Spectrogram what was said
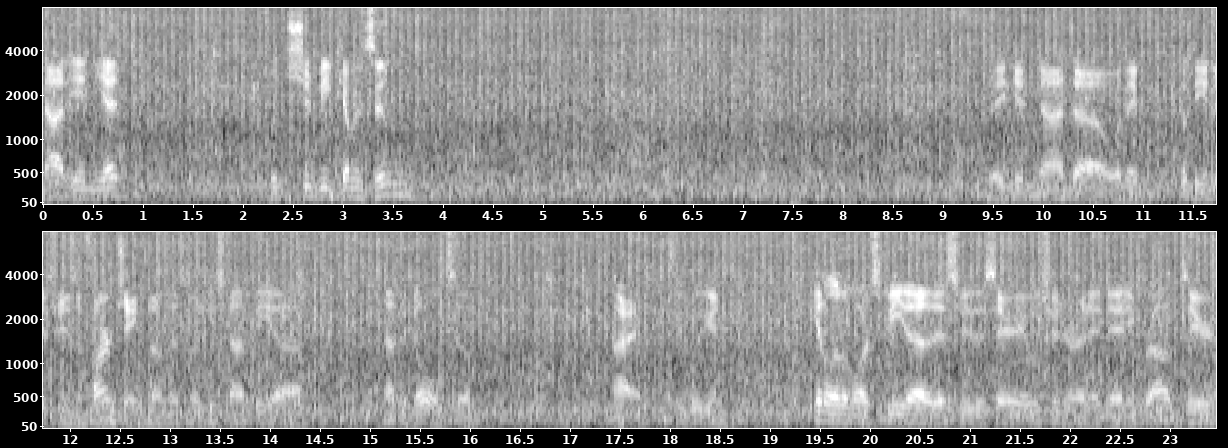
Not in yet, but should be coming soon. They did not, uh, when they put the industries and farm chains on this one, just not the uh, not the gold. So, all right, see if we can get a little more speed out of this through this area. We shouldn't run into any problems here.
